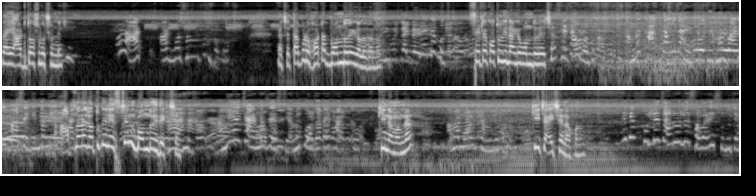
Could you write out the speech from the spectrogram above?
প্রায় আট দশ বছর নাকি? আট আট বছর মতন হতো আচ্ছা তারপরে হঠাৎ বন্ধ হয়ে গেল কেন? সেটা কতদিন আগে বন্ধ হয়েছে? আপনারা যতদিন এসছেন বন্ধই দেখছেন। হ্যাঁ হ্যাঁ আমি এই চার মাসে এসেছি। আমি কলকাতায় থাকতাম। কি নাম আপনার। কি চাইছেন এখন? সবারই সুবিধা।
